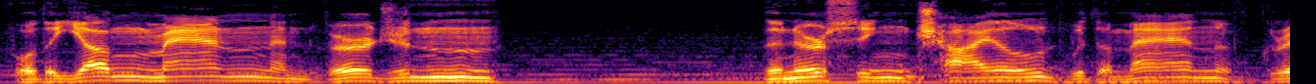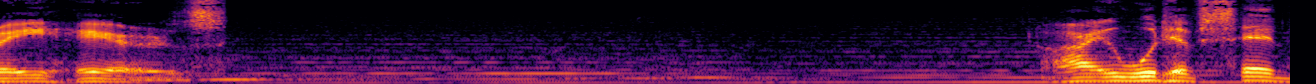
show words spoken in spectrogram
For the young man and virgin, the nursing child with a man of gray hairs, I would have said,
